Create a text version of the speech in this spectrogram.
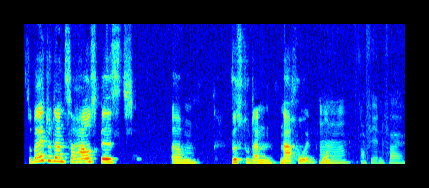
sobald du dann zu Hause bist, ähm, wirst du dann nachholen. Ne? Mhm, auf jeden Fall.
